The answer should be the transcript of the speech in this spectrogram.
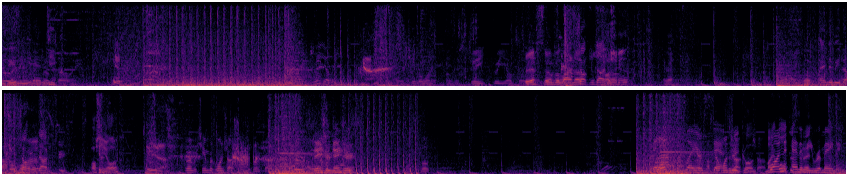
Revealing area. Chamber Rift, Silver line up. Shot Just down. shot. Okay. Enemy down. Shot down. Flashing yellow. Remember, chamber's one shot, chamber's one shot. Danger, danger. Nice smoke. Last player one standing. shot, Gone. shot. One enemy ready. remaining.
